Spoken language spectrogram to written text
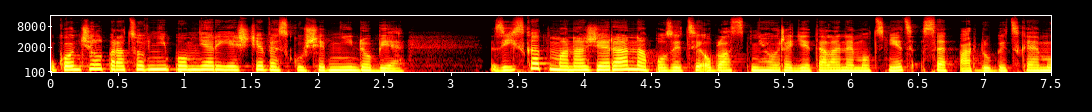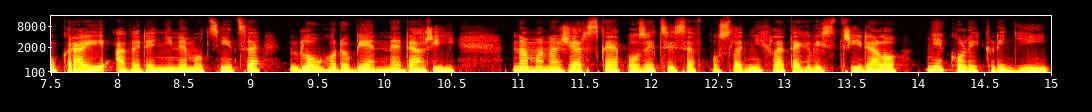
Ukončil pracovní poměr ještě ve zkušební době. Získat manažera na pozici oblastního ředitele nemocnic se Pardubickému kraji a vedení nemocnice dlouhodobě nedaří. Na manažerské pozici se v posledních letech vystřídalo několik lidí.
